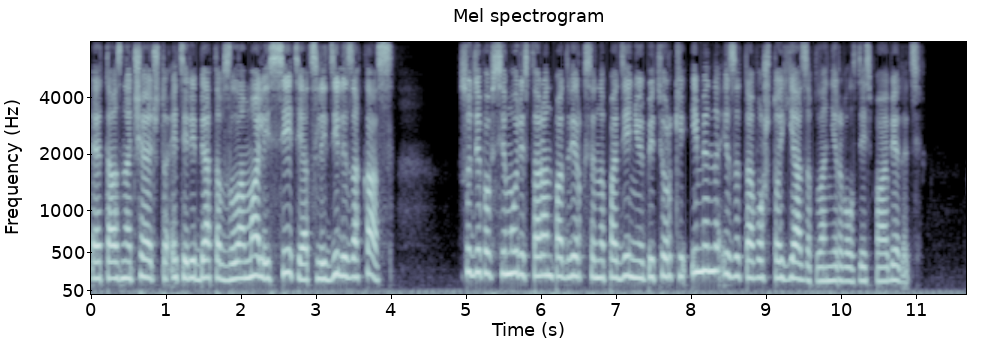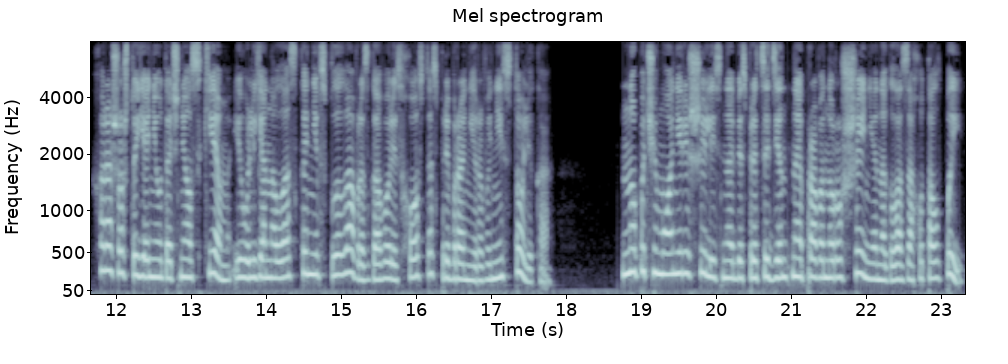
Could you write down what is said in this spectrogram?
Это означает, что эти ребята взломали сеть и отследили заказ. Судя по всему, ресторан подвергся нападению пятерки именно из-за того, что я запланировал здесь пообедать. Хорошо, что я не уточнял с кем, и Ульяна Ласка не всплыла в разговоре с хостес при бронировании столика. Но почему они решились на беспрецедентное правонарушение на глазах у толпы?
